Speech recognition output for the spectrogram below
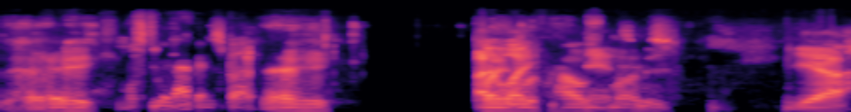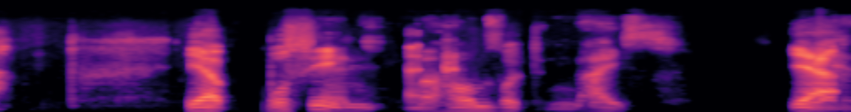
Hey, We'll see what happens, but hey. I like with the house chances. Yeah. Yep. We'll see. And Mahomes looked nice. yeah.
